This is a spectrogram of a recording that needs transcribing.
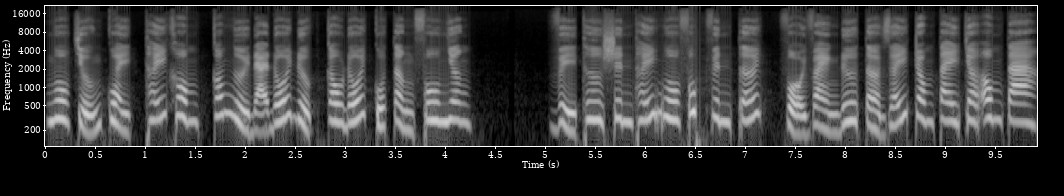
Ngô trưởng quầy, thấy không, có người đã đối được câu đối của Tần phu nhân. Vị thư sinh thấy Ngô Phúc Vinh tới, vội vàng đưa tờ giấy trong tay cho ông ta.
